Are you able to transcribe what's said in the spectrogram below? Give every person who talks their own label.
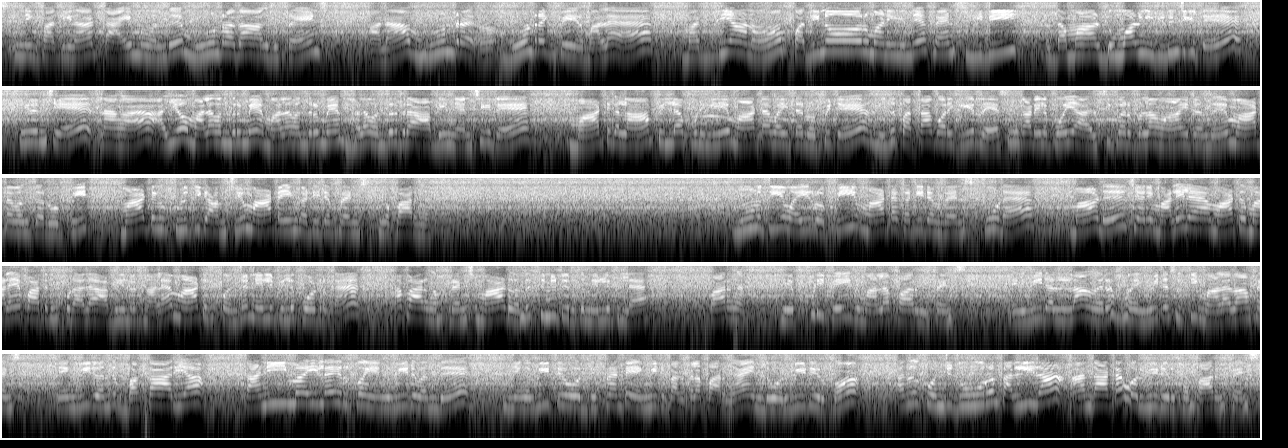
Speaker 1: Friends இன்றைக்கி பார்த்தீங்கன்னா time வந்து மூன்றரை தான் ஆகுது ஃப்ரெண்ட்ஸ் ஆனால் மூன்றரை மூன்றரைக்கு பேர் மழை மத்தியானம் பதினோரு மணிலேருந்தே ஃப்ரெண்ட்ஸ் இடி டமா டுமால்னு இடிஞ்சிக்கிட்டு இருந்துச்சு. நாங்கள் ஐயோ மழை வந்துருமே மழை வந்துருமே மழை வந்துருதுடா அப்படின்னு நினச்சிக்கிட்டு மாட்டுக்கெல்லாம் பிள்ளை பிடுங்கி மாட்டை வயிற்ற ரொப்பிட்டு இது பத்தாக்குறைக்கு ரேஷன் கடையில் போய் அரிசி பருப்பெல்லாம் வாங்கிட்டு வந்து மாட்டை வயிற்ற ரொப்பி மாட்டுக்கு குளிச்சு காமிச்சு மாட்டையும் கட்டிட்டேன் ஃப்ரெண்ட்ஸ் இங்கே பாருங்கள் தொப்பி மாட்டை கட்டிட்டேன் ஃப்ரெண்ட்ஸ் கூட மாடு சரி மலையில் மாட்டு மலையை பார்த்துக்க கூடாது அப்படின்றதுனால மாட்டுக்கு கொஞ்சம் நெல் பில்லு போட்டிருக்கேன். பாருங்கள் ஃப்ரெண்ட்ஸ் மாடு வந்து தின்னுட்டு இருக்குது நெல் பில்லை. பாருங்கள் எப்படி பெய்யுது மழை பாருங்கள் ஃப்ரெண்ட்ஸ் எங்கள் வீடெல்லாம் வெறும் எங்கள் வீட்டை சுற்றி மழை தான் ஃப்ரெண்ட்ஸ் எங்கள் வீடு வந்து பக்காரியாக தனிமையில் இருக்கும். எங்கள் வீடு வந்து எங்கள் வீட்டு ஒரு டிஃப்ரெண்ட்டாக எங்கள் வீட்டு பக்கத்தில் பாருங்கள் இந்த ஒரு வீடு இருக்கும். அது கொஞ்சம் தூரம் தள்ளி தான் அந்த ஆட்ட ஒரு வீடு இருக்கும் பாருங்கள் ஃப்ரெண்ட்ஸ்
